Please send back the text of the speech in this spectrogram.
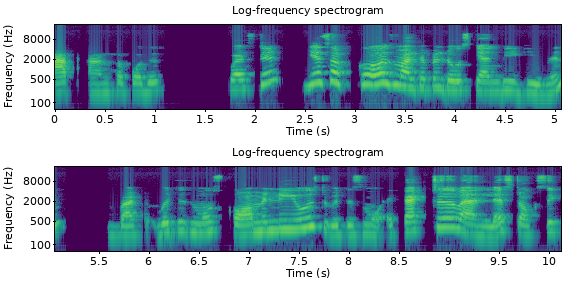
apt answer for this question. Yes, of course, multiple dose can be given but which is most commonly used, which is more effective and less toxic.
